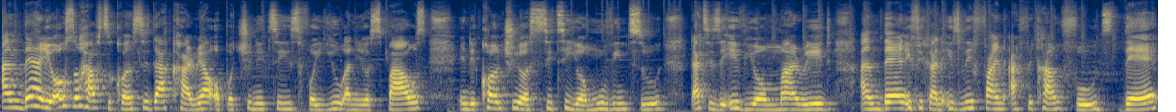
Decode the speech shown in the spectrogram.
And then you also have to consider career opportunities for you and your spouse in the country or city you're moving to. That is if you're married, and then if you can easily find African foods there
